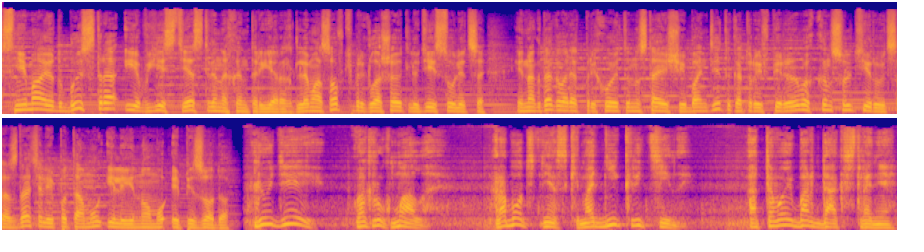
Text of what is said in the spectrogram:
Снимают быстро и в естественных интерьерах. Для массовки приглашают людей с улицы. Иногда, говорят, приходят и настоящие бандиты, которые в перерывах консультируют создателей по тому или иному эпизоду. Людей вокруг мало. Работать не с кем, одни кретины. Оттого и бардак в стране.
